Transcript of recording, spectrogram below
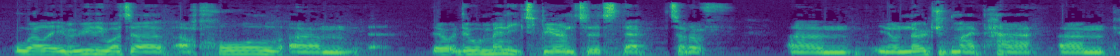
Well, it really was a, a whole um, there, there were many experiences that sort of um, you know nurtured my path. Um,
